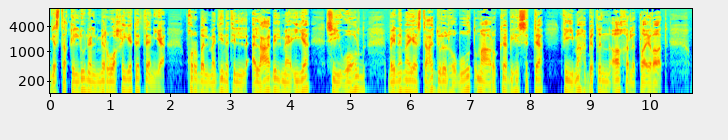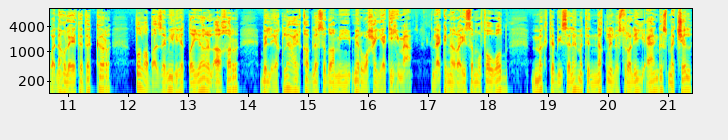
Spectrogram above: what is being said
يستقلون المروحية الثانية قرب المدينة الألعاب المائية Sea World بينما يستعد للهبوط مع ركابه الستة في مهبط آخر للطائرات. وأنه لا يتذكر طلب زميله الطيار الآخر بالإقلاع قبل صدام مروحيتهما. لكن رئيس مفوض مكتب سلامة النقل الأسترالي أنجوس ميتشل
